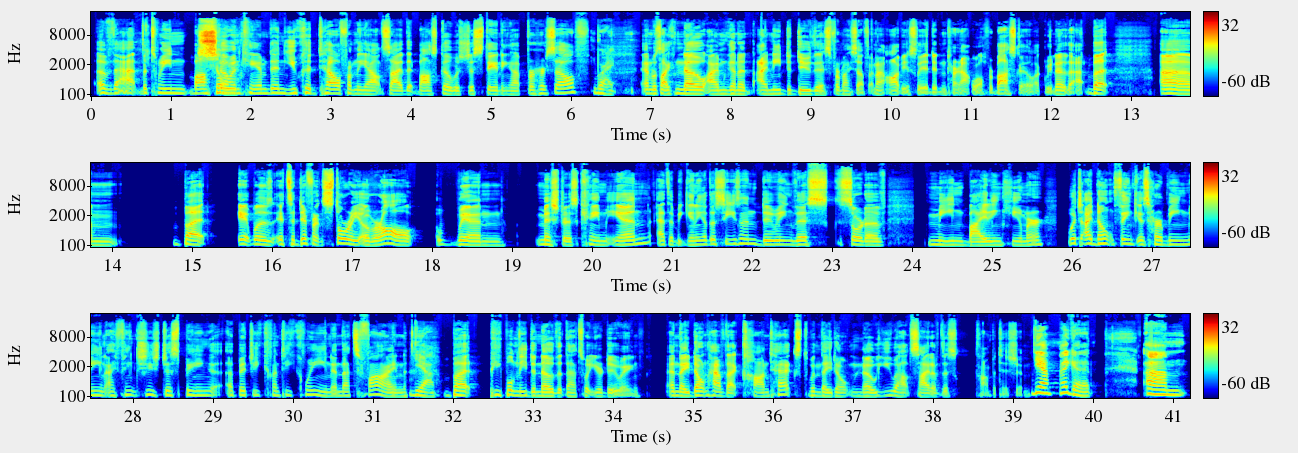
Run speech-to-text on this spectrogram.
of that between Bosco Sure. and Camden. You could tell from the outside that Bosco was just standing up for herself right. and was like, "No, I'm gonna, I need to do this for myself." And I, obviously, it didn't turn out well for Bosco, like we know that. But, um, but it was, it's a different story overall when Mistress came in at the beginning of the season doing this sort of mean, biting humor. Which I don't think is her being mean. I think she's just being a bitchy, cunty queen, and that's fine Yeah. but people need to know that that's what you're doing and they don't have that context when they don't know you outside of this competition Yeah, I get it. Um,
